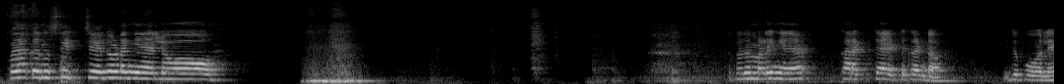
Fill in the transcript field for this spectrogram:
ഇപ്പൊ നമുക്കൊന്ന് സ്റ്റിച്ച് ചെയ്ത് തുടങ്ങിയാലോ? അപ്പൊ നമ്മളിങ്ങനെ കറക്റ്റായിട്ട് കണ്ടോ? ഇതുപോലെ.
